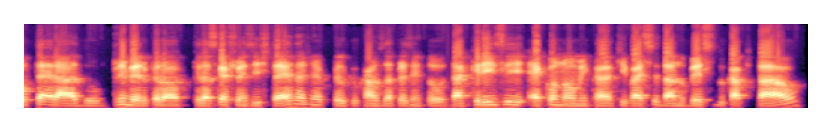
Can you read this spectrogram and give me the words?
alterado, primeiro, pela, pelas questões externas, né, pelo que o Carlos apresentou, da crise econômica que vai se dar no berço do capital.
